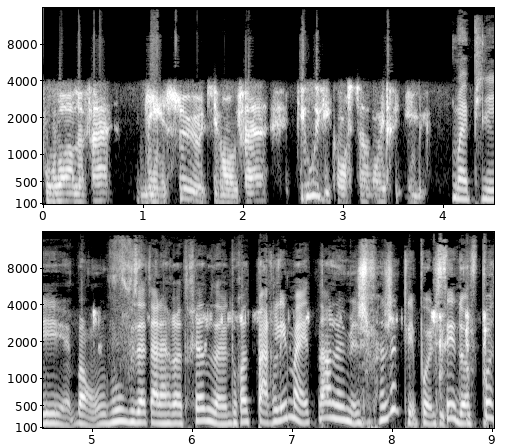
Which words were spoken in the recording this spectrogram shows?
pouvoir le faire, bien sûr qu'ils vont le faire. Puis oui, les constats vont être émus. Ouais, puis les, bon, vous, vous êtes à la retraite, vous avez le droit de parler maintenant, là, mais j'imagine que les policiers ne doivent pas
